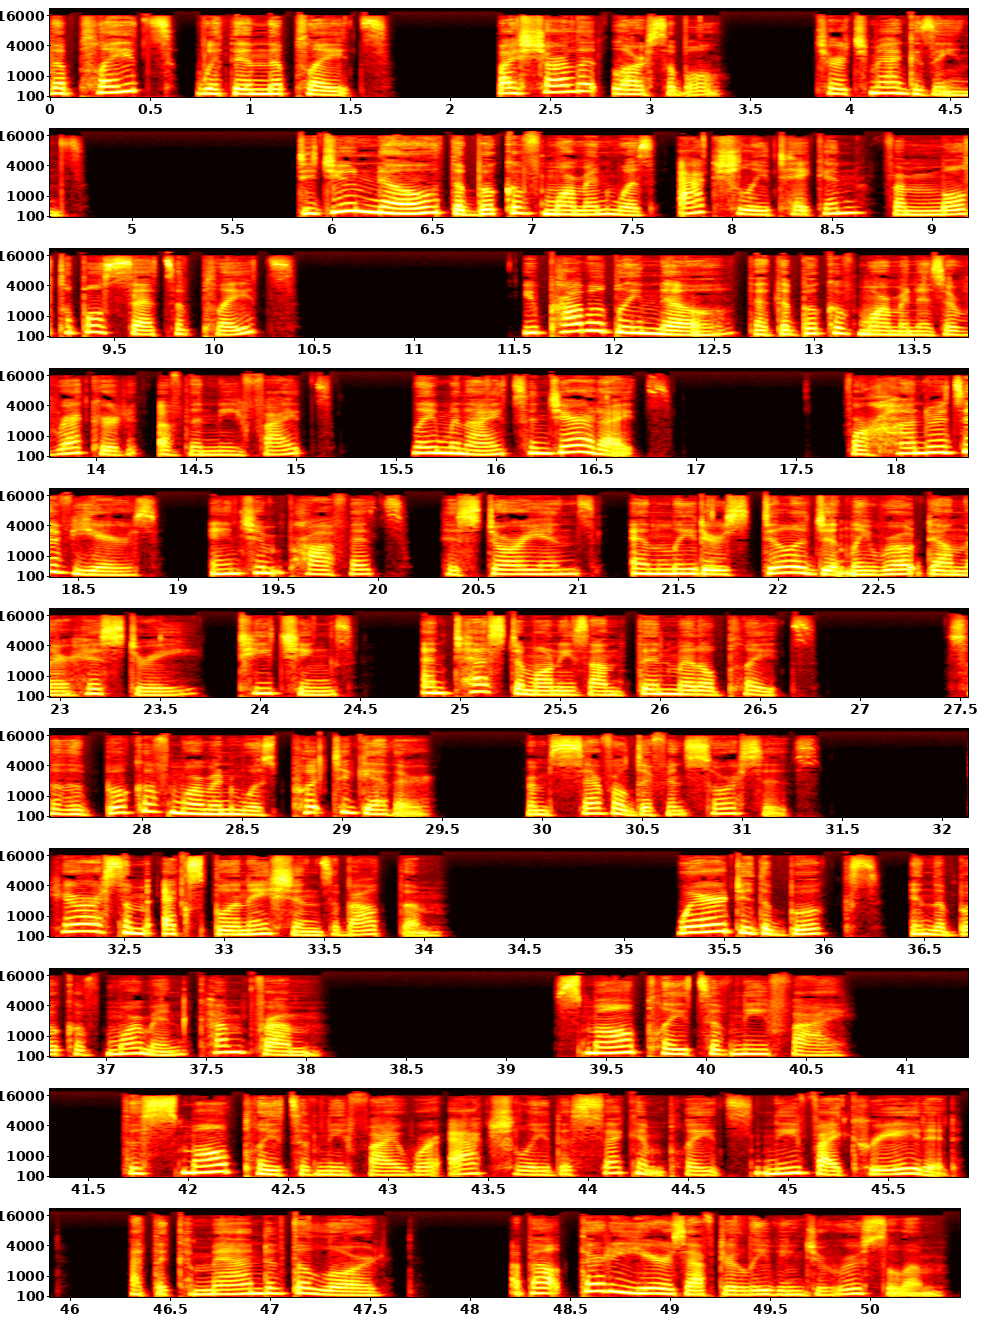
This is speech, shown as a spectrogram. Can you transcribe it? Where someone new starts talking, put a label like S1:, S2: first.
S1: The Plates Within the Plates by Charlotte Larcabal, Church Magazines. Did you know the Book of Mormon was actually taken from multiple sets of plates? You probably know that the Book of Mormon is a record of the Nephites, Lamanites, and Jaredites. For hundreds of years, ancient prophets, historians, and leaders diligently wrote down their history, teachings, and testimonies on thin metal plates. So the Book of Mormon was put together from several different sources. Here are some explanations about them. Where do the books in the Book of Mormon come from? Small plates of Nephi. The small plates of Nephi were actually the second plates Nephi created at the command of the Lord about 30 years after leaving Jerusalem.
